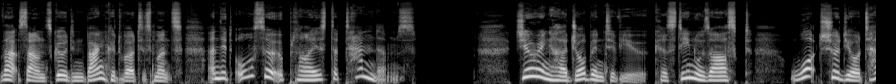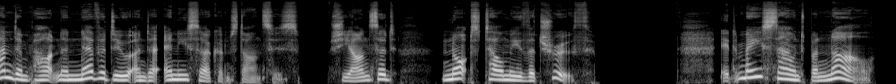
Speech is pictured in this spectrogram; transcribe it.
That sounds good in bank advertisements, and it also applies to tandems. During her job interview, Christine was asked, What should your tandem partner never do under any circumstances? She answered, Not tell me the truth. It may sound banal,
